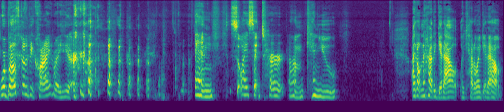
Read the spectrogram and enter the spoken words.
we're both going to be crying right here. And so I said to her, um, Can you, I don't know how to get out. Like, how do I get out?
